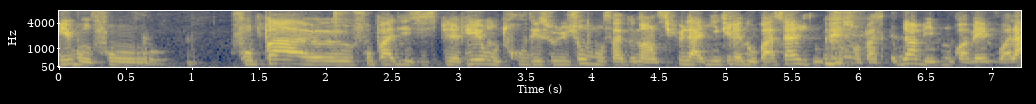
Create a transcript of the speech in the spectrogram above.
Mais bon, faut, faut pas, euh, faut pas désespérer. On trouve des solutions. Bon, ça donne un petit peu la migraine au passage, donc on s'en passe très bien, mais bon, quand même, voilà.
